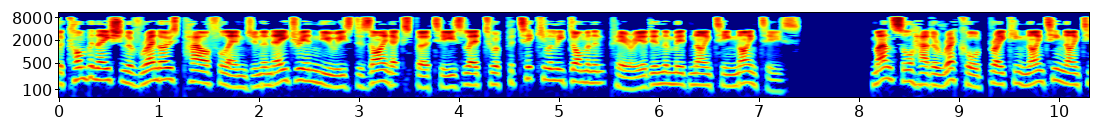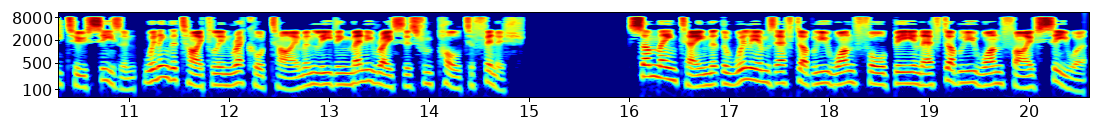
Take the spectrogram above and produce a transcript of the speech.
The combination of Renault's powerful engine and Adrian Newey's design expertise led to a particularly dominant period in the mid-1990s. Mansell had a record-breaking 1992 season, winning the title in record time and leading many races from pole to finish. Some maintain that the Williams FW14B and FW15C were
